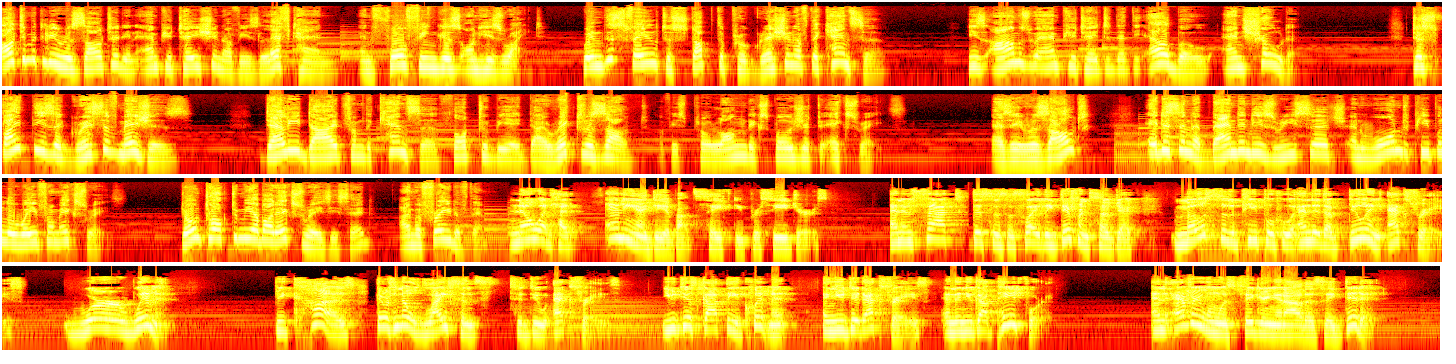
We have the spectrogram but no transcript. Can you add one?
ultimately resulted in amputation of his left hand and four fingers on his right. When this failed to stop the progression of the cancer, his arms were amputated at the elbow and shoulder. Despite these aggressive measures, Dally died from the cancer thought to be a direct result of his prolonged exposure to X rays. As a result, Edison abandoned his research and warned people away from X rays. Don't talk to me about X rays, he said. I'm afraid of them. No one had any idea about safety procedures. And in fact, this is a slightly different subject. Most of the people who ended up doing x rays were women because there was no license to do x rays. You just got the equipment and you did x rays and then you got paid for it. And everyone was figuring it out as they did it.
